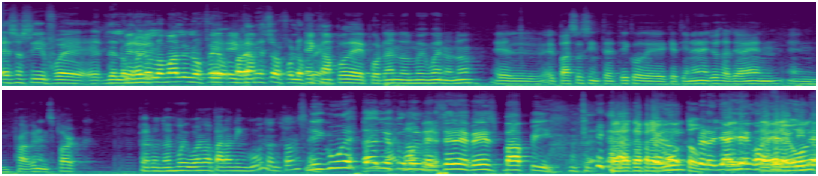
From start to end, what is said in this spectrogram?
eso sí fue. eh, De lo Pero bueno, el- lo malo y lo feo. el- el para mí eso fue lo feo. El campo de Portland no es muy bueno, ¿no? El, el paso sintético de, que tienen ellos allá en, en Providence Park. Pero no es muy bueno para ninguno, entonces. Ningún estadio es como No, el pero- Mercedes-Benz, papi. Pero te pregunto. pero ya te- llegó Te él, pregunto.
